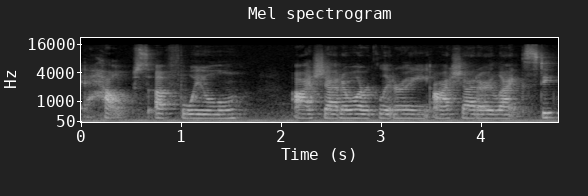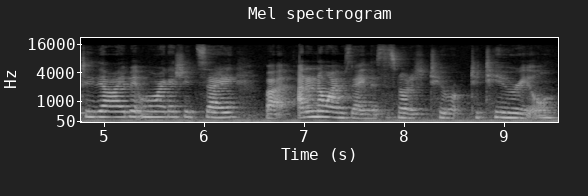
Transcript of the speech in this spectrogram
helps a foil eyeshadow or a glittery eyeshadow like stick to the eye a bit more I guess you'd say but I don't know why I'm saying this it's not a tutorial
